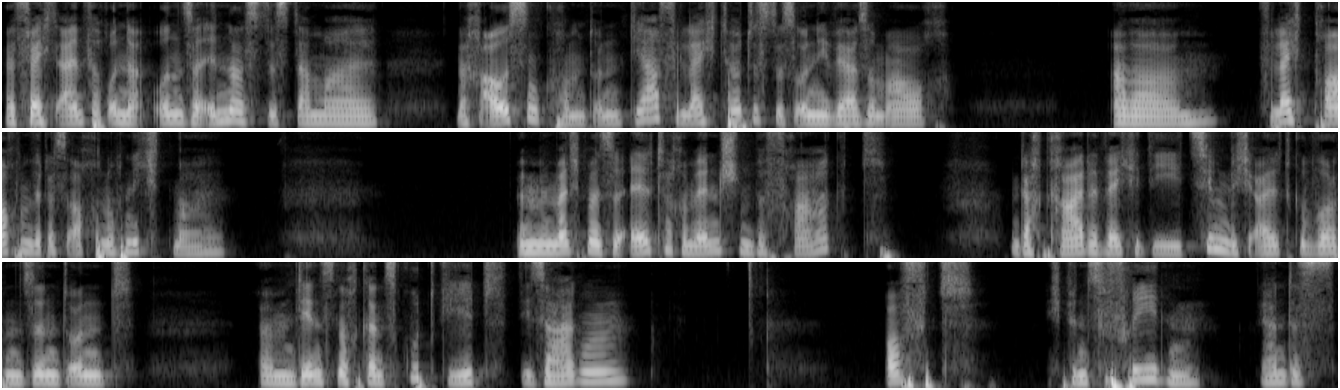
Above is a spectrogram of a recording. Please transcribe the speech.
Weil vielleicht einfach unser Innerstes da mal nach außen kommt. Und ja, vielleicht hört es das Universum auch. Aber vielleicht brauchen wir das auch noch nicht mal. Wenn man manchmal so ältere Menschen befragt, und auch gerade welche, die ziemlich alt geworden sind und ähm, denen es noch ganz gut geht, die sagen oft, ich bin zufrieden. Ja, und das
